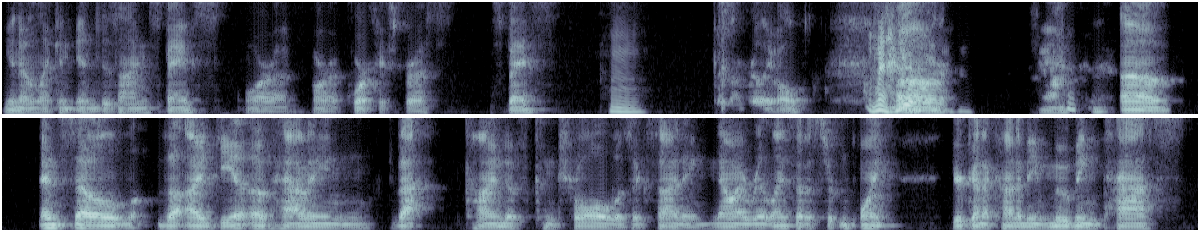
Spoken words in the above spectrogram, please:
you know like an InDesign space or a or a QuarkXPress space. Hmm. Because I'm really old. Um, yeah. um, and so the idea of having that kind of control was exciting. Now I realize at a certain point you're going to kind of be moving past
